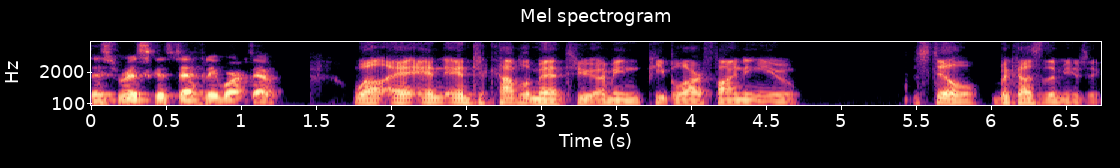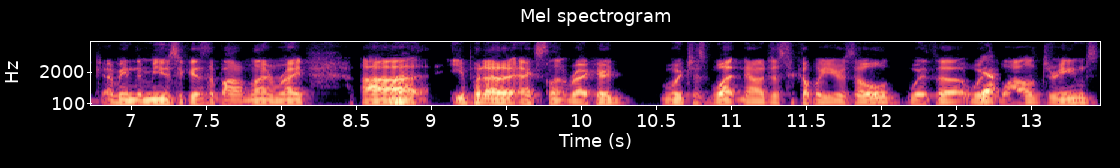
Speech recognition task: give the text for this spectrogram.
this risk has definitely worked out. Well, and and to compliment you, I mean, people are finding you still because of the music. I mean, the music is the bottom line, right? Uh, You put out an excellent record, which is what now, just a couple years old, with uh, with Yeah. Wild Dreams,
